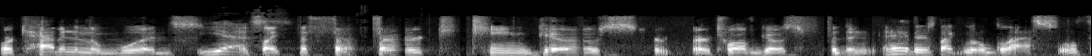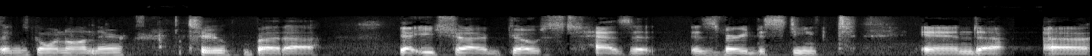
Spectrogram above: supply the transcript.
or Cabin in the Woods. Yes. it's like the th- thirteen ghosts or, or twelve ghosts for the. Hey, there's like little glass little things going on there too. But uh, yeah, each uh, ghost has it is very distinct, and uh, uh,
